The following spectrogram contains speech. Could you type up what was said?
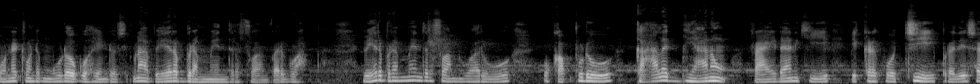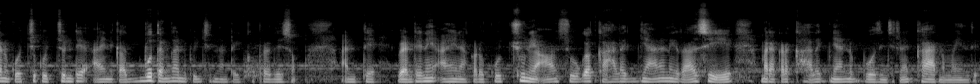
ఉన్నటువంటి మూడో గుహ ఏంటో చెప్పిన? వీర బ్రహ్మేంద్ర స్వామి వారి గుహ. వీర బ్రహ్మేంద్ర స్వామి వారు ఒకప్పుడు కాలజ్ఞానం రాయడానికి ఇక్కడికి వచ్చి ప్రదేశానికి వచ్చి కూర్చుంటే ఆయనకు అద్భుతంగా అనిపించిందంట ఈ ప్రదేశం. అంతే వెంటనే ఆయన అక్కడ కూర్చుని ఆసుగా కాలజ్ఞానాన్ని రాసి మరి అక్కడ కాలజ్ఞానాన్ని బోధించడానికి కారణమైంది.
